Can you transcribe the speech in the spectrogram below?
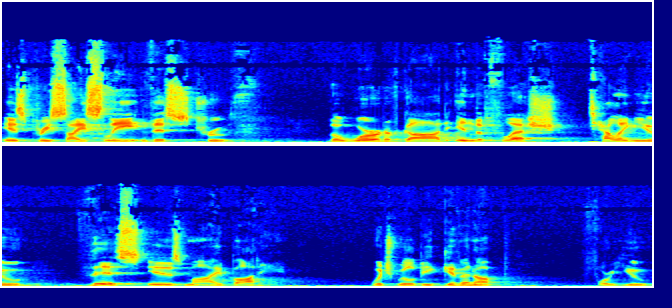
is precisely this truth the Word of God in the flesh telling you, This is my body, which will be given up for you.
